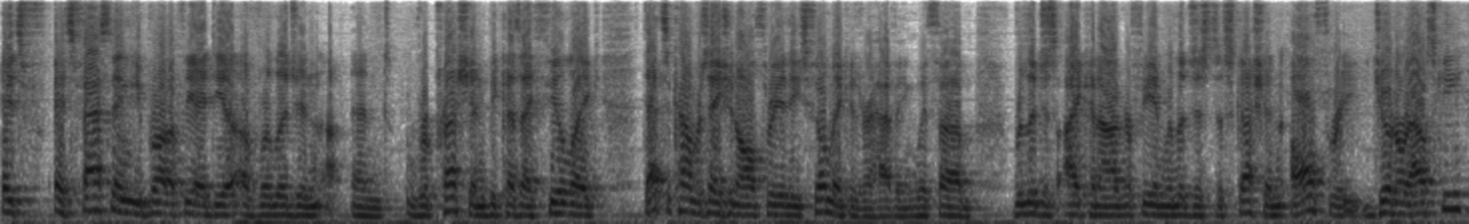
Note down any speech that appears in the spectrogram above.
It's it's fascinating you brought up the idea of religion and repression because I feel like that's a conversation all three of these filmmakers are having with um, religious iconography and religious discussion. All three, Jodorowsky,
